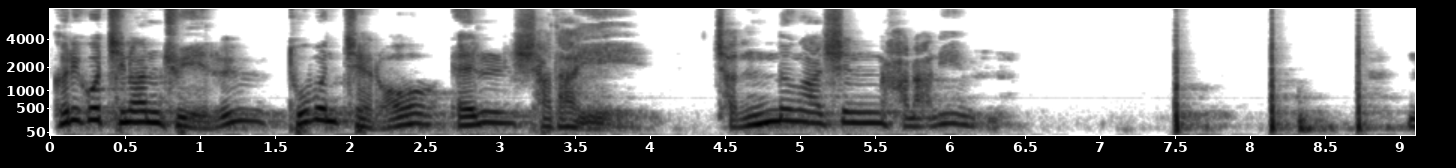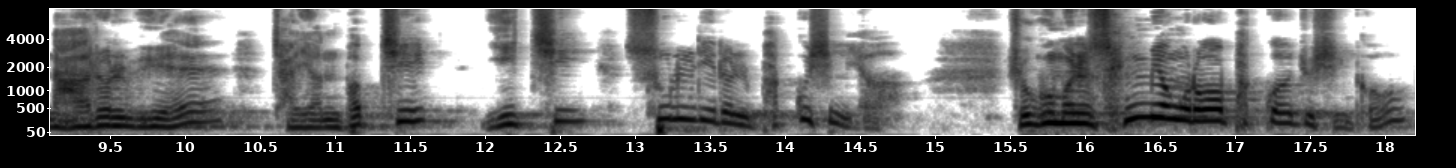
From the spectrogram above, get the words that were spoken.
그리고 지난 주일 두 번째로 엘 샤다이, 전능하신 하나님, 나를 위해 자연 법칙, 이치, 순리를 바꾸시며 죽음을 생명으로 바꿔 주시고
